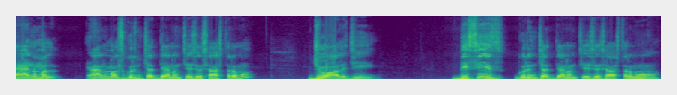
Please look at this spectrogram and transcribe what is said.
యానిమల్ యానిమల్స్ గురించి అధ్యయనం చేసే శాస్త్రము జువాలజీ. డిసీజ్ గురించి అధ్యయనం చేసే శాస్త్రము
